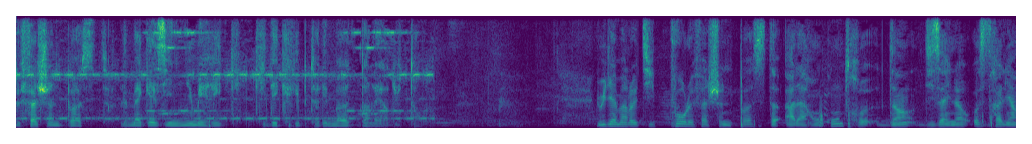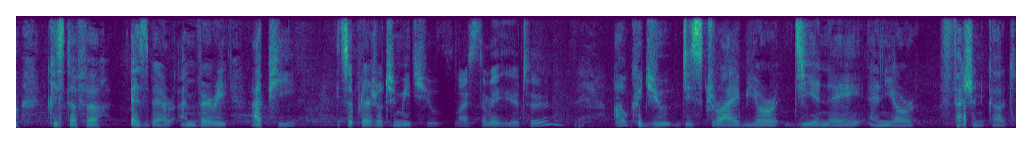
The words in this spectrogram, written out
Le Fashion Post, le magazine numérique qui décrypte les modes dans l'air du temps. William Arlotti pour le Fashion Post à la rencontre d'un designer australien, Christopher Esber. I'm very happy. It's a pleasure to meet you. Nice to meet you too. How could you describe your DNA and your fashion code?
